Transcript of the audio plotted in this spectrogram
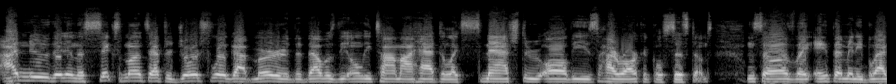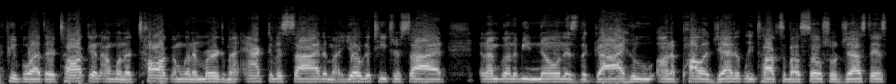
I knew that in the six months after George Floyd got murdered, that that was the only time I had to like smash through all these hierarchical systems. And so I was like, ain't that many black people out there talking. I'm going to talk. I'm going to merge my activist side and my yoga teacher side. And I'm going to be known as the guy who unapologetically talks about social justice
